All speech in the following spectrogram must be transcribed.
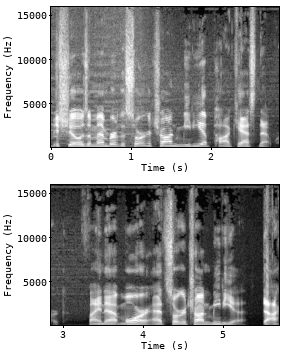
This show is a member of the Sorgatron Media Podcast Network. Find out more at sorgatronmedia.com.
